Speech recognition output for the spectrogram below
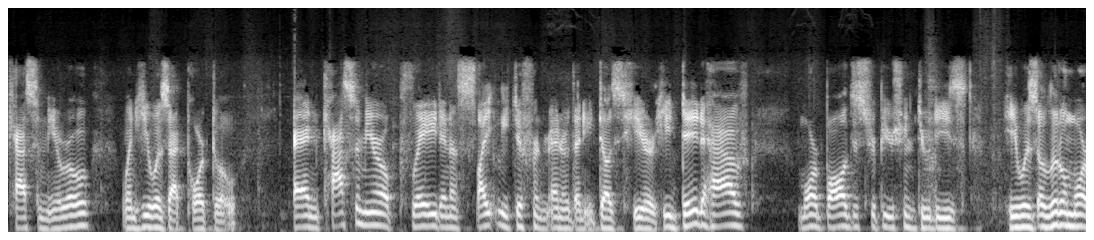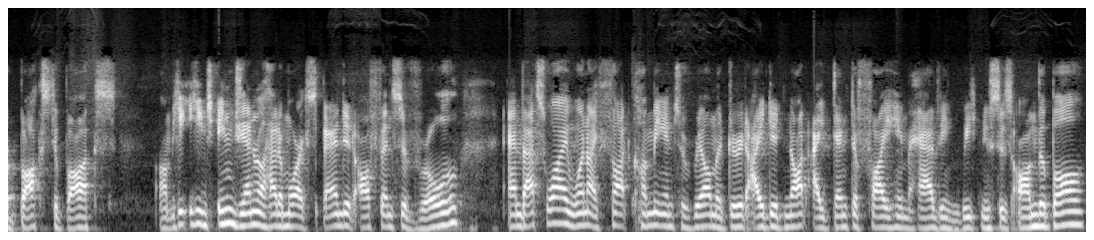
Casemiro when he was at Porto. And Casemiro played in a slightly different manner than he does here. He did have more ball distribution duties he was a little more box to box. Um, he, he, in general, had a more expanded offensive role. And that's why when I thought coming into Real Madrid, I did not identify him having weaknesses on the ball.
